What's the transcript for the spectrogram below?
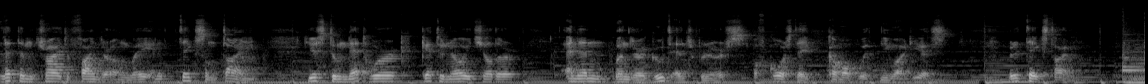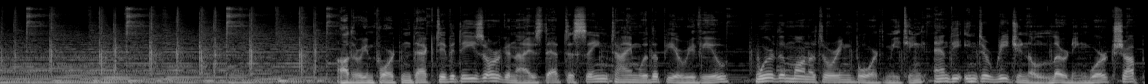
let them try to find their own way and it takes some time. Just to network, get to know each other, and then when they're good entrepreneurs, of course they come up with new ideas. But it takes time. Other important activities organized at the same time with the peer review were the monitoring board meeting and the interregional learning workshop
